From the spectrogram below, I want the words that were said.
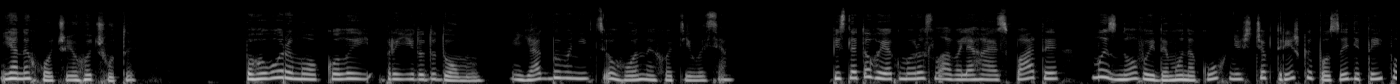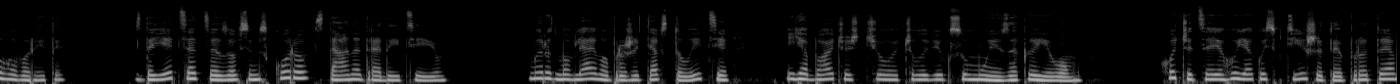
я не хочу його чути. Поговоримо, коли приїду додому, як би мені цього не хотілося. Після того, як Мирослава лягає спати, ми знову йдемо на кухню, щоб трішки посидіти і поговорити. Здається, це зовсім скоро стане традицією. Ми розмовляємо про життя в столиці, і я бачу, що чоловік сумує за Києвом. Хочеться його якось втішити, проте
